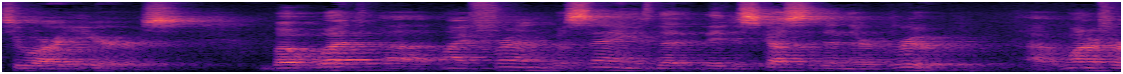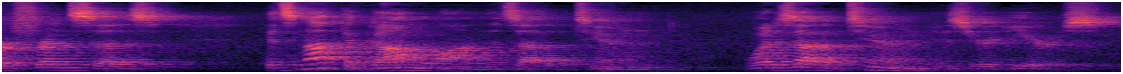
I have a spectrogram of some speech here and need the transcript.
to our ears. But what uh, my friend was saying is that they discussed it in their group. Uh, one of her friends says, It's not the gamelan that's out of tune. What is out of tune is your ears.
